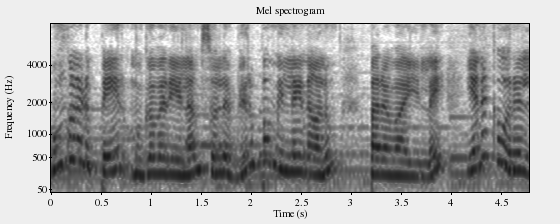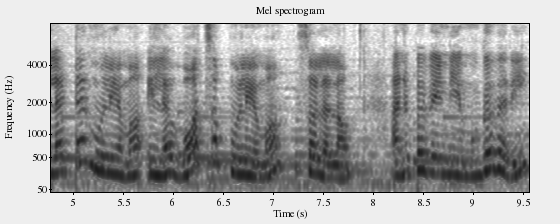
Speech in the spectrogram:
உங்களோட பேர் முகவரி எல்லாம் சொல்ல விருப்பம் இல்லைனாலும் பரவாயில்லை. எனக்கு ஒரு லெட்டர் மூலியமா இல்ல வாட்ஸ்அப் மூலியமா சொல்லலாம். அனுப்ப வேண்டிய முகவரி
